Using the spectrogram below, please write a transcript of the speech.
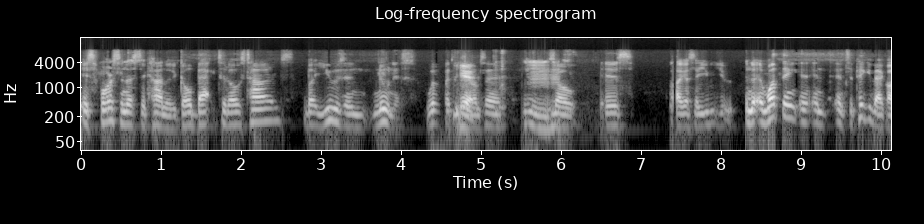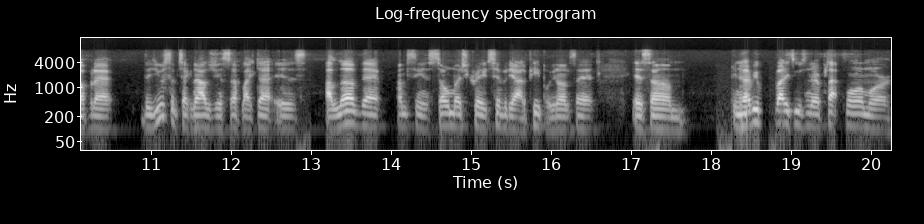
it's forcing us to kind of go back to those times, but using newness. With, it, You know Yeah. what I'm saying? Mhm. So it's like I said, you you and, and one thing, and, and, and to piggyback off of that, the use of technology and stuff like that is I love that I'm seeing so much creativity out of people. You know what I'm saying? It's um, you know, everybody's using their platform or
